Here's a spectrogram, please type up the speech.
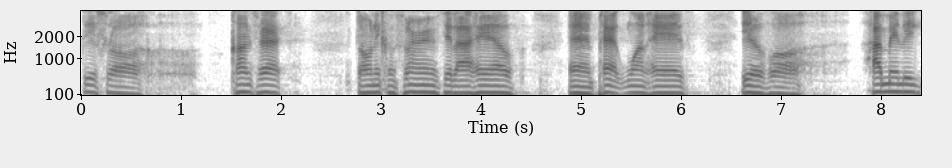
this uh, contract. The only concerns that I have and Pac One has If uh, how many,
